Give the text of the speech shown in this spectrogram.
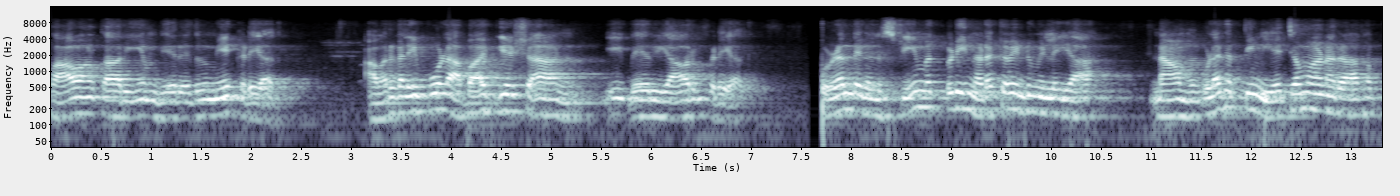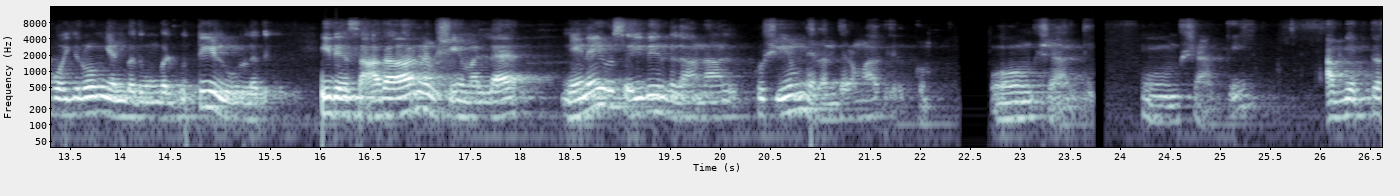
பாவகாரியம் வேறு எதுவுமே கிடையாது. அவர்களைப் போல் அபாகியஷான் வேறு யாரும் கிடையாது. குழந்தைகள் ஸ்ரீமத் படி நடக்க வேண்டும் இல்லையா நாம் உலகத்தின் எஜமானராக போகிறோம் என்பது உங்கள் புத்தியில் உள்ளது. இது சாதாரண விஷயம் அல்ல நினைவு செய்வீர்களானால் குஷியும் நிரந்தரமாக இருக்கும். ஓம் சாந்தி. ஓம் சாந்தி. அவ்வக்த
